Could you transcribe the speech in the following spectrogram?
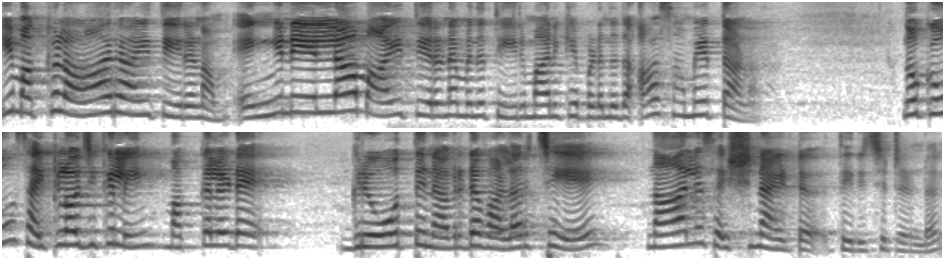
ഈ മക്കൾ ആരായി തീരണം എങ്ങനെയെല്ലാം ആയി തീരണം എന്ന് തീരുമാനിക്കപ്പെടുന്നത് ആ സമയത്താണ്. നോക്കൂ സൈക്കോളജിക്കലി മക്കളുടെ ഗ്രോത്തിന് അവരുടെ വളർച്ചയെ നാല് സെഷനായിട്ട് തിരിച്ചിട്ടുണ്ട്.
